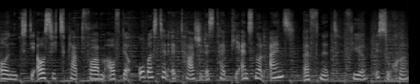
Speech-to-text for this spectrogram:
Und die Aussichtsplattform auf der obersten Etage des Taipei 101 öffnet für Besucher.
